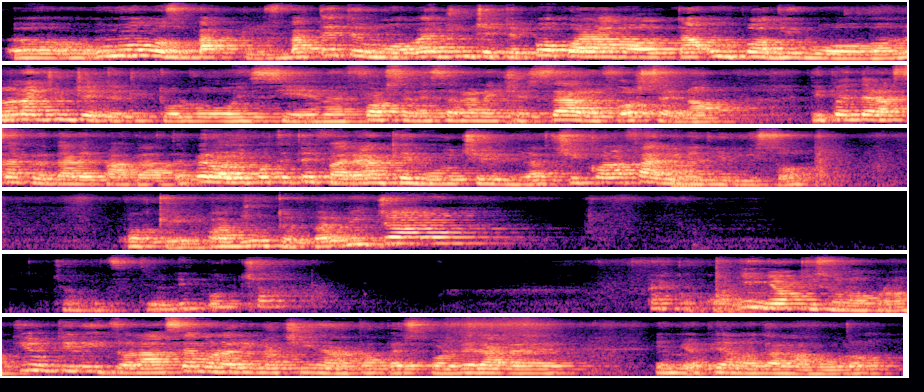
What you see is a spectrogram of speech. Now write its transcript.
uh, un uovo sbattuto, sbattete un uovo e aggiungete poco alla volta un po' di uovo, non aggiungete tutto l'uovo insieme, forse ne sarà necessario, forse no, dipenderà sempre dalle patate, però li potete fare anche voi celiaci con la farina di riso. Ok, ho aggiunto il parmigiano, c'è un pezzettino di buccia. Ecco qua, gli gnocchi sono pronti. Io utilizzo la semola rimacinata per spolverare il mio piano da lavoro.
